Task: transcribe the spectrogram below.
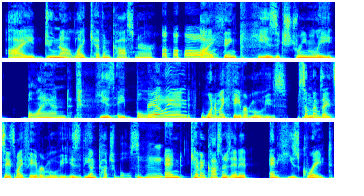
I do not like Kevin Costner. Oh. I think he is extremely bland. He is a bland. Really? One of my favorite movies. Sometimes I'd say it's my favorite movie is The Untouchables. Mm-hmm. And Kevin Costner's in it and he's great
